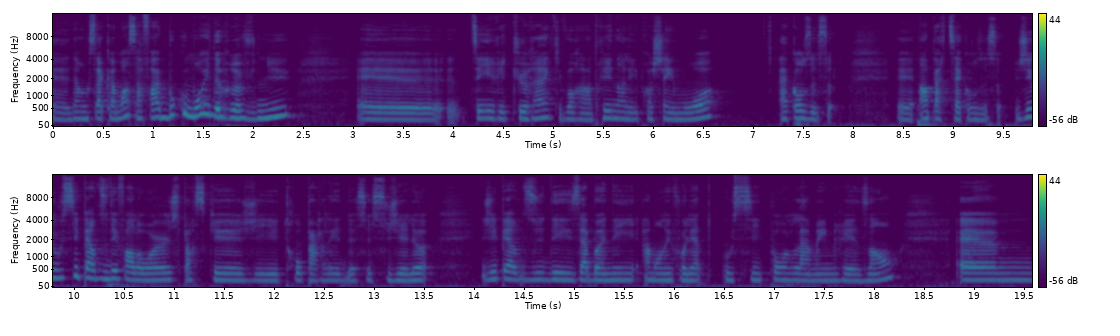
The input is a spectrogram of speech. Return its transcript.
Euh, donc, ça commence à faire beaucoup moins de revenus euh, récurrents qui vont rentrer dans les prochains mois à cause de ça. en partie à cause de ça. J'ai aussi perdu des followers parce que j'ai trop parlé de ce sujet-là j'ai perdu des abonnés à mon infolette aussi pour la même raison. Euh,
